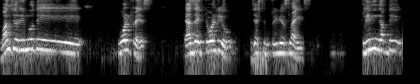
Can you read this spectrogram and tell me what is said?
Once you remove the old trays, as I told you just in previous slides, cleaning of the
